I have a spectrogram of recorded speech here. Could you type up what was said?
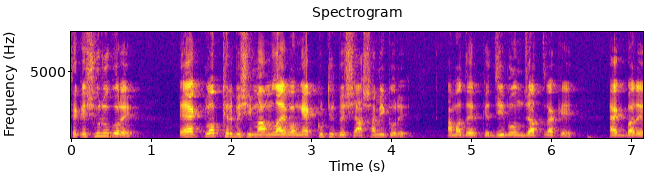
থেকে শুরু করে এক লক্ষের বেশি মামলা এবং এক কোটির বেশি আসামি করে আমাদেরকে জীবনযাত্রাকে একবারে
